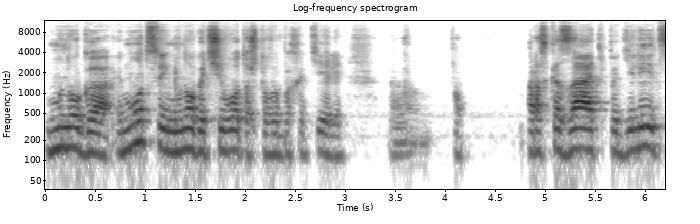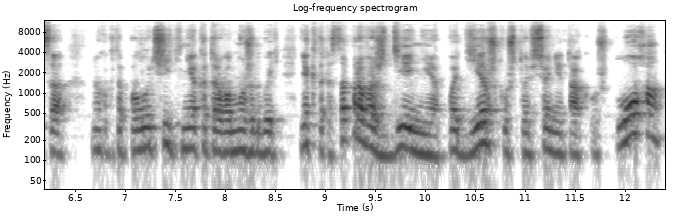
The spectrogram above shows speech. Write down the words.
много эмоций, много чего-то, что вы бы хотели э, рассказать, поделиться, ну, как-то получить некоторого, может быть, некоторое сопровождение, поддержку, что все не так уж плохо,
